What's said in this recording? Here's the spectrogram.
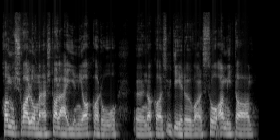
hamis vallomást aláírni akarónak az ügyéről van szó, amit a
